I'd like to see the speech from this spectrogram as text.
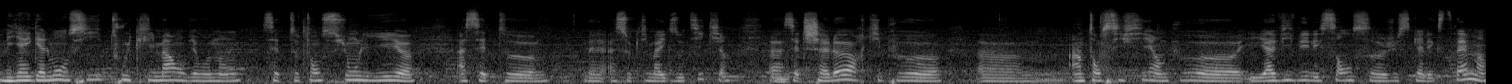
Mais il y a également aussi tout le climat environnant, cette tension liée euh, à, cette, ben, à ce climat exotique, à cette chaleur qui peut intensifier un peu et aviver les sens jusqu'à l'extrême.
